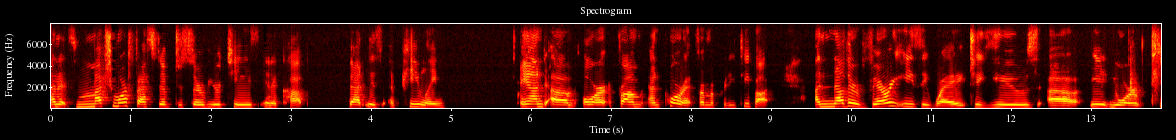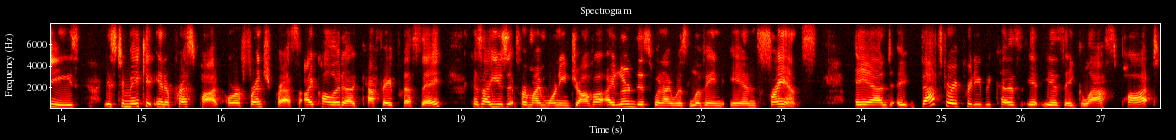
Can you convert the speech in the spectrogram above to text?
and it's much more festive to serve your teas in a cup that is appealing and um, or from and pour it from a pretty teapot. Another very easy way to use uh, your teas is to make it in a press pot or a French press. I call it a cafe presse because I use it for my morning java. I learned this when I was living in France. And it, that's very pretty because it is a glass pot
